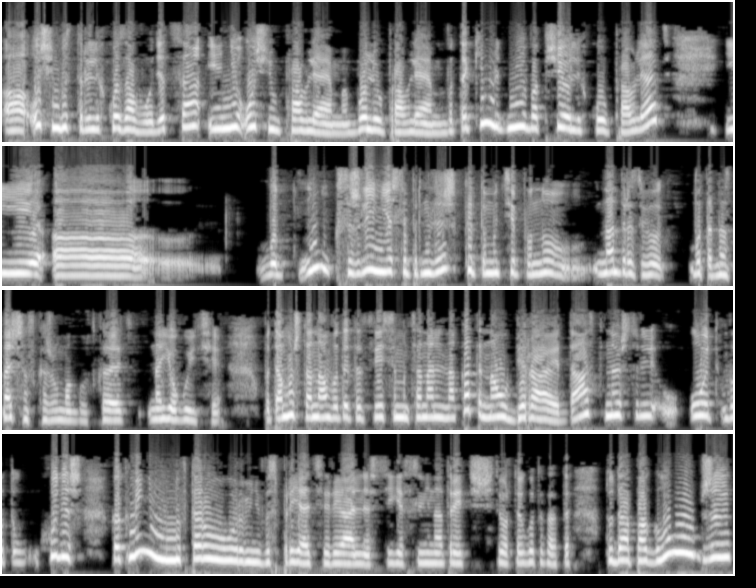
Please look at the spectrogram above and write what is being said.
а, очень быстро и легко заводятся, и они очень управляемы, более управляемы. Вот такими людьми вообще легко управлять, и а, вот, ну, к сожалению, если принадлежишь к этому типу, ну, надо развивать, вот однозначно скажу, могу сказать, на йогу идти. Потому что она вот этот весь эмоциональный накат, она убирает, да, становишься, вот уходишь как минимум на второй уровень восприятия реальности, если не на третий, четвертый год, а как-то туда поглубже,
